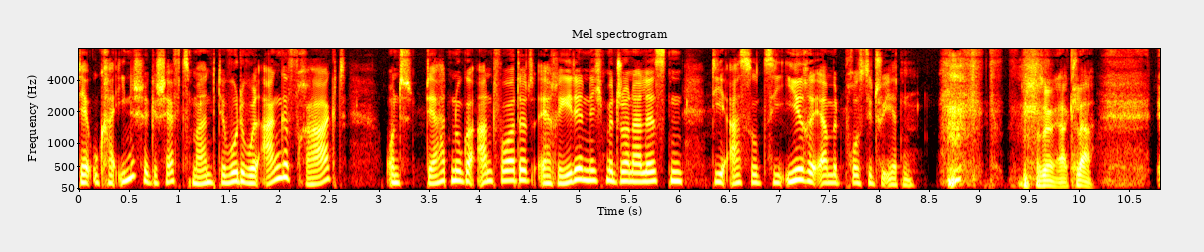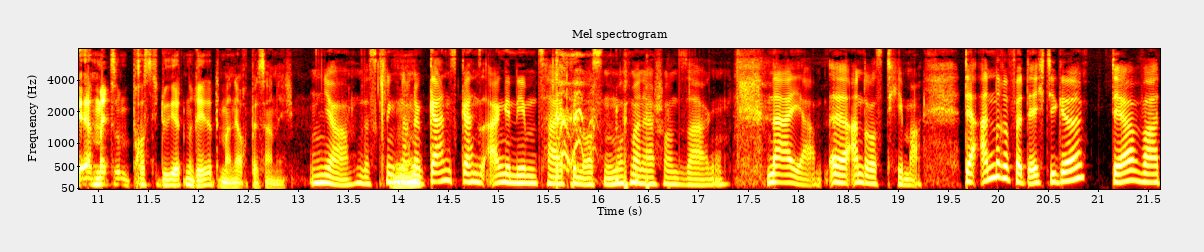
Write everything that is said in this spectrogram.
Der ukrainische Geschäftsmann, der wurde wohl angefragt. Und der hat nur geantwortet, er rede nicht mit Journalisten, die assoziiere er mit Prostituierten. Also, ja, klar. Ja, mit Prostituierten redet man ja auch besser nicht. Ja, das klingt mhm. nach einem ganz, ganz angenehmen Zeitgenossen, muss man ja schon sagen. Naja, äh, anderes Thema. Der andere Verdächtige, der war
